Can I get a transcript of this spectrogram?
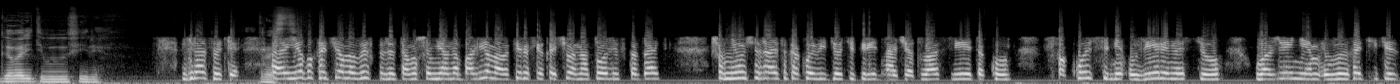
Говорите вы в эфире. Здравствуйте. Здравствуйте. А, Я бы хотела высказать, потому что у меня наболело. Во-первых, я хочу Анатолию сказать, что мне очень нравится, как вы ведете передачи. От вас веет такой спокойствием, уверенностью, уважением. Вы хотите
